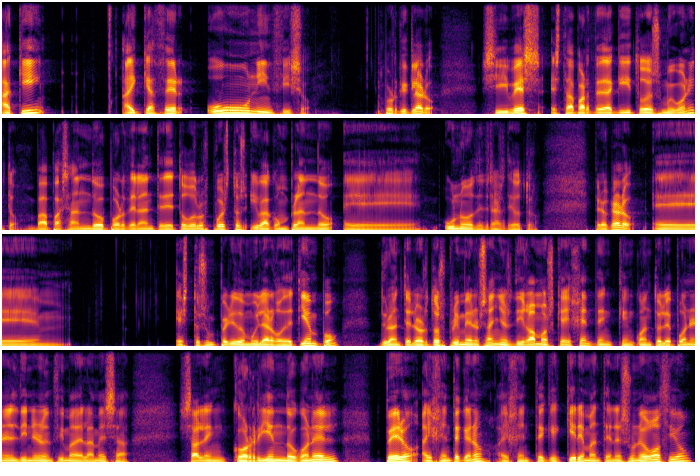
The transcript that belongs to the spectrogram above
aquí hay que hacer un inciso, porque claro, si ves esta parte de aquí, todo es muy bonito. Va pasando por delante de todos los puestos y va comprando eh, uno detrás de otro. Pero claro, eh, esto es un periodo muy largo de tiempo. Durante los dos primeros años, digamos que hay gente que en cuanto le ponen el dinero encima de la mesa, salen corriendo con él. Pero hay gente que no, hay gente que quiere mantener su negocio,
